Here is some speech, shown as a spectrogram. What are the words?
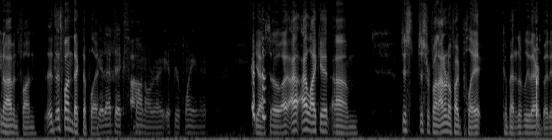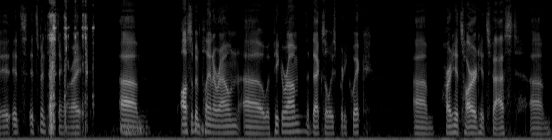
you know having fun. It's a fun deck to play. Yeah, that deck's Uh, fun, all right, if you're playing it. yeah, so I, I, like it. Um, just just for fun. I don't know if I'd play it competitively there, but it, it's it's been testing all right. Um, also been playing around uh, with Pikarom. The deck's always pretty quick. Um, hard hits hard, hits fast. Um,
